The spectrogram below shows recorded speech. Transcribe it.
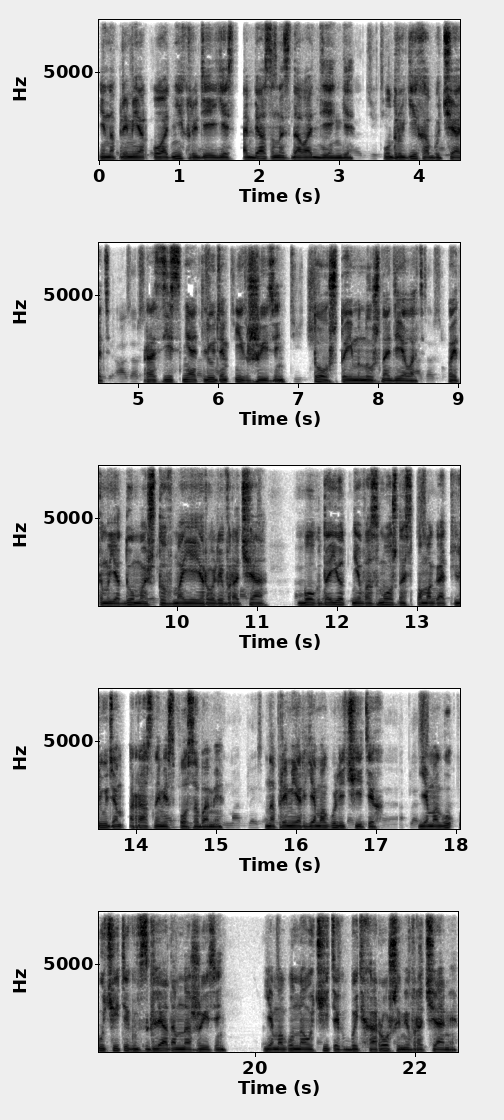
И, например, у одних людей есть обязанность давать деньги, у других обучать, разъяснять людям их жизнь, то, что им нужно делать. Поэтому я думаю, что в моей роли врача Бог дает мне возможность помогать людям разными способами. Например, я могу лечить их, я могу учить их взглядом на жизнь, я могу научить их быть хорошими врачами.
